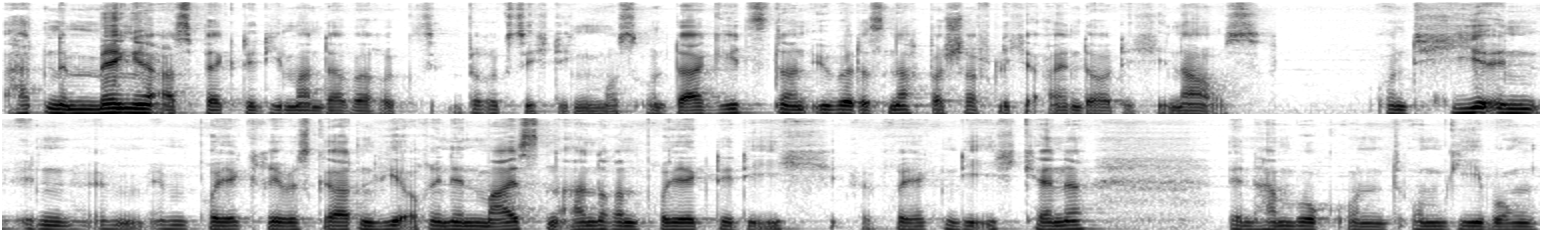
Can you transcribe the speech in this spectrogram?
hat eine Menge Aspekte, die man da berücksichtigen muss. Und da geht es dann über das Nachbarschaftliche eindeutig hinaus. Und hier in, in, im, im Projekt Rebesgarten, wie auch in den meisten anderen Projekte, die ich, Projekten, die ich kenne, in Hamburg und Umgebung,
